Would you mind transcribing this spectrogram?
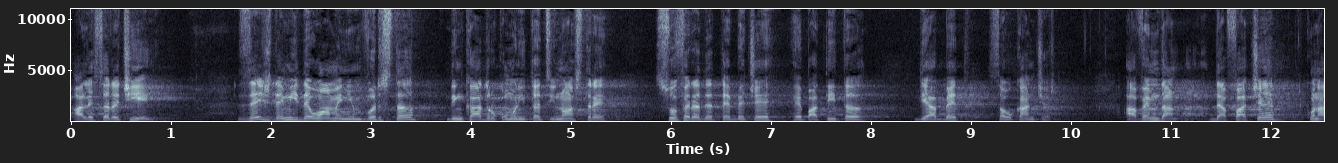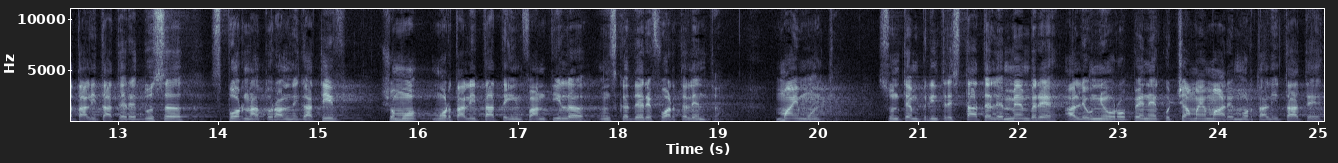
ale sărăciei. Zeci de mii de oameni în vârstă din cadrul comunității noastre suferă de TBC, hepatită, diabet sau cancer. Avem de-a face cu natalitate redusă, spor natural negativ și o mortalitate infantilă în scădere foarte lentă. Mai mult, suntem printre statele membre ale Uniunii Europene cu cea mai mare mortalitate,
